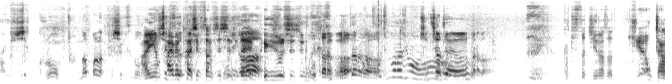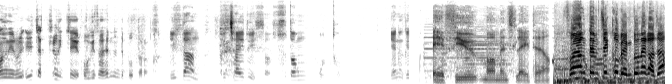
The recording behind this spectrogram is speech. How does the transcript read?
아이, PCX 그럼 존나 빨라 P6도 아이엠 883cc인데 우리가 120cc는 못 따라가. 못 따라가 거짓말하지 마. 진짜로 진짜요? 못 따라가 카투사 지나서 쭉 장항리로 일자 쭉 있지. 거기서 했는데 못 따라가. 일단 그 차이도 있어 수동 오토 얘는 그 A few moments later. 소양댐 찍고 맹돈에 가자.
